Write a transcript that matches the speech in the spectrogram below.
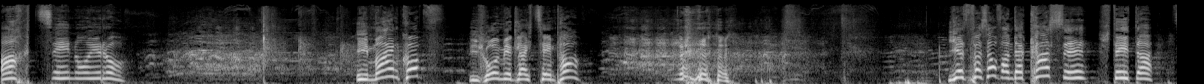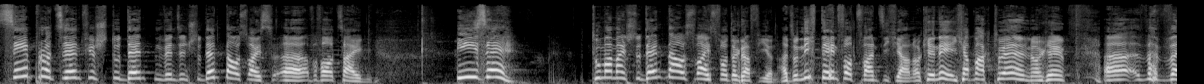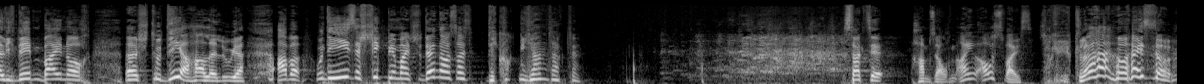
18 Euro. In meinem Kopf, ich hole mir gleich 10 Paar. Jetzt pass auf, an der Kasse steht da 10% für Studenten, wenn sie einen Studentenausweis äh, vorzeigen. Ise, tu mal meinen Studentenausweis fotografieren. Also nicht den vor 20 Jahren, okay? Nee, ich habe einen aktuellen, okay? Äh, weil ich nebenbei noch äh, studiere, Halleluja. Aber, und die Ise schickt mir meinen Studentenausweis. Die guckt mich an, sagte. Sagt sie, haben Sie auch einen Ausweis? Sag ich, klar, weißt du.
